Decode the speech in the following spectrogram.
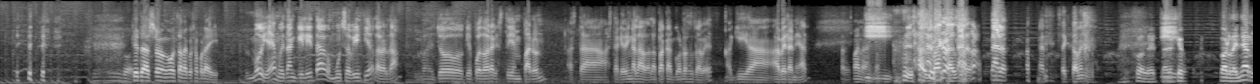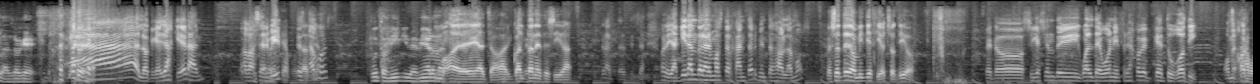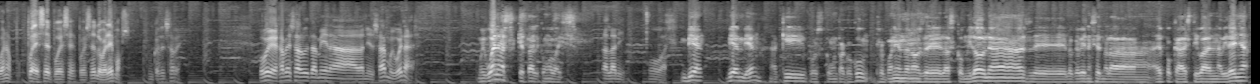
¿Qué tal son? ¿Cómo está la cosa por ahí? Muy bien, muy tranquilita, con mucho vicio, la verdad. Bueno, Yo que puedo ahora que estoy en parón, hasta, hasta que venga la, la paca gordas otra vez, aquí a, a veranear. Alemana, ¿no? Y... Las vacas, claro, claro. Exactamente. Joder, Y- ¿sabes qué? ¿Para ordeñarlas o qué? Ah, lo que ellas quieran. Va a servir, puta, estamos. Puto nini de mierda. Madre mía, chaval, cuánta necesidad. Bueno, y aquí dándole al Monster Hunter mientras hablamos. Eso es de 2018, tío. Pero sigue siendo igual de bueno y fresco que, que tu Goti. O mejor. Ah, bueno, pu- puede ser, puede ser, puede ser, lo veremos. Nunca se sabe. Pues venga, déjame saludar también a Daniel San. Muy buenas. Muy buenas, ¿qué tal? ¿Cómo vais? ¿Qué tal, Dani? ¿Cómo vas? Bien, Bien, bien. Aquí, pues como Takokun, reponiéndonos de las comilonas, de lo que viene siendo la época estival navideña.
